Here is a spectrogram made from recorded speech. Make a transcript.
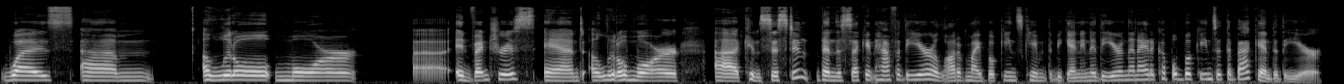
was um, a little more uh, adventurous and a little more uh, consistent than the second half of the year. A lot of my bookings came at the beginning of the year, and then I had a couple bookings at the back end of the year.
